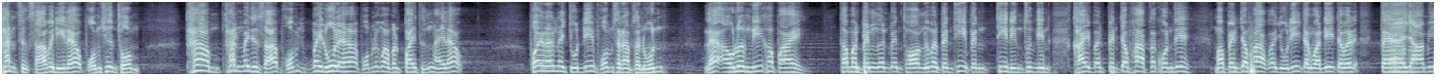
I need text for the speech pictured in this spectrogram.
ท่านศึกษาไว้ดีแล้ว ผมชื่นชม ถ้าท่านไม่ศึกษาผมไม่รู้เลยฮะผมนึกว่ามันไปถึงไหนแล้ว เพราะฉะนั้นในจุดนี้ผมสนับสนุน และเอาเรื่องนี้เข้าไป ถ้ามันเป็นเงินเป็นทองหรือมันเป็นที่เป็นที่ดินทุนดิน ใครมันเป็นเจ้าภาพสักคนที่มาเป็นเจ้าภาพก็อยู่นี่จังหวัดนี้จังหวัดนี้แต่อย่ามี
